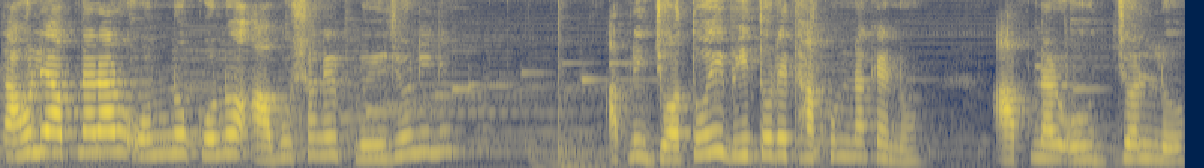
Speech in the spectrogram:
তাহলে আপনার আর অন্য কোনো আভূষণের প্রয়োজনই নেই। আপনি যতই ভিতরে থাকুন না কেন, আপনার ঔজ্জ্বল্য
